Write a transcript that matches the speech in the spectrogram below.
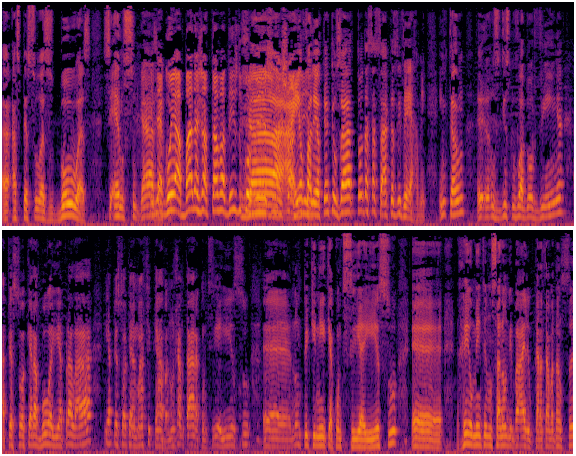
ah, as pessoas boas eram Quer sugadas. dizer, a goiabada já estava desde o começo na Já. sua Aí eu vida. falei, eu tenho que usar todas essas sacas de verme. Então, eh, os discos voador vinha, a pessoa que era boa ia para lá e a pessoa que era má ficava. Num jantar acontecia isso, eh, num piquenique acontecia isso, eh, realmente num salão de baile o cara estava dançando,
